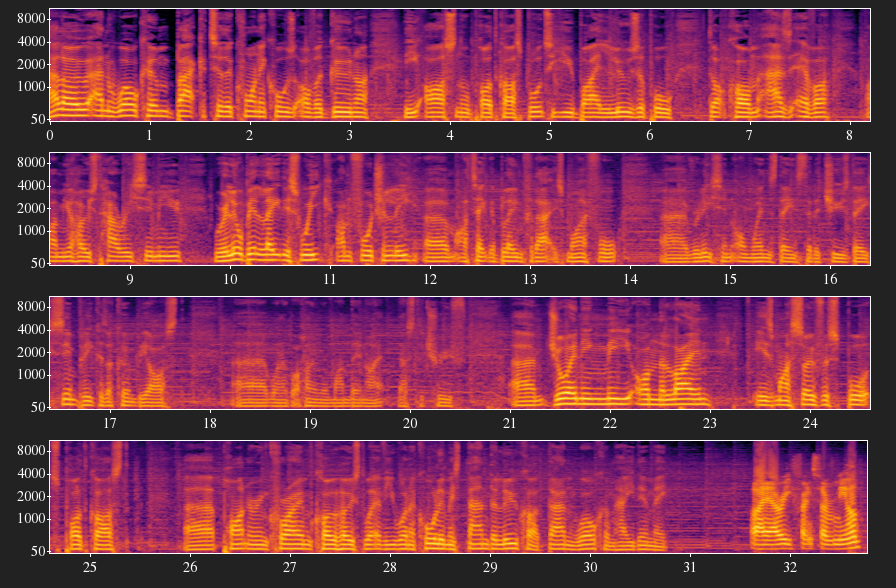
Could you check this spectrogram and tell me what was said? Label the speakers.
Speaker 1: Hello and welcome back to the Chronicles of a Gooner, the Arsenal podcast brought to you by loserpool.com. As ever, I'm your host, Harry Symeou. We're a little bit late this week, unfortunately. Um, I take the blame for that. It's my fault. Uh, releasing on Wednesday instead of Tuesday, simply because I couldn't be asked uh, when I got home on Monday night. That's the truth. Um, joining me on the line is my Sofa Sports podcast uh, partner in crime, co-host, whatever you want to call him, is Dan DeLuca. Dan, welcome. How you doing, mate?
Speaker 2: Hi, Harry. Thanks for having me on.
